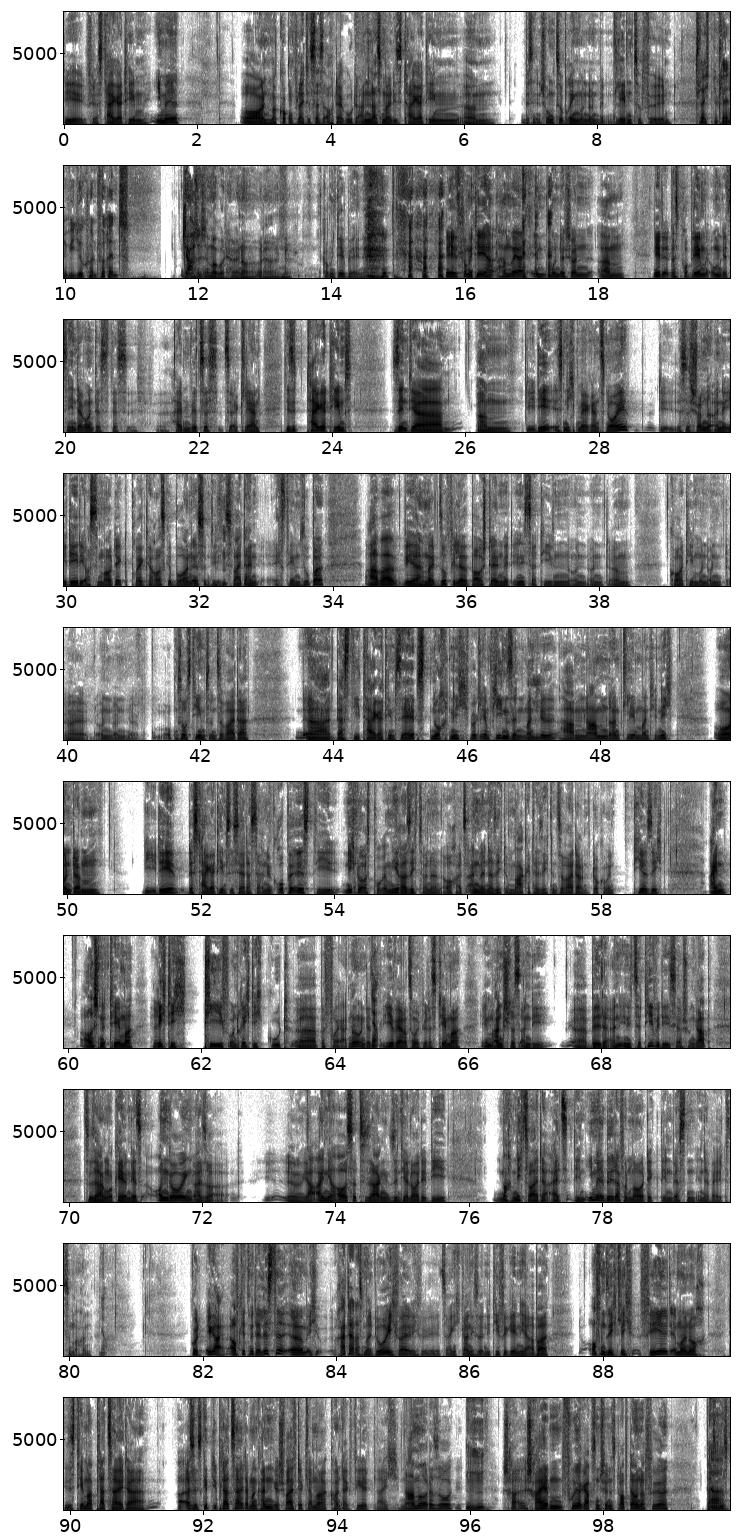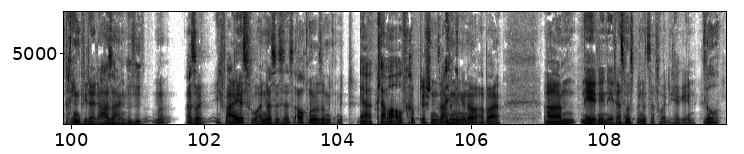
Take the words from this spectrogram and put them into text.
die, für das Tiger-Team E-Mail. Und mal gucken, vielleicht ist das auch der gute Anlass, mal dieses Tiger-Team ähm, ein bisschen in Schwung zu bringen und, und mit Leben zu füllen. Vielleicht eine kleine Videokonferenz. Ja, das ist immer gut, genau. Oder ein Komitee bilden. nee, das Komitee haben wir ja im Grunde schon. Ähm, nee, das Problem, um jetzt den Hintergrund des, des äh, halben Witzes zu erklären, diese Tiger-Teams sind ja, ähm, die Idee ist nicht mehr ganz neu. Es ist schon eine Idee, die aus dem Mautic-Projekt herausgeboren ist und die mhm. ist weiterhin extrem super. Aber wir haben halt so viele Baustellen mit Initiativen und, und ähm, Core-Team und, und, äh, und, und äh, Open-Source-Teams und so weiter, äh, dass die Tiger-Teams selbst noch nicht wirklich am Fliegen sind. Manche mhm. haben Namen dran kleben, manche nicht. Und ähm, die Idee des Tiger-Teams ist ja, dass da eine Gruppe ist, die nicht nur aus Programmierersicht, sondern auch als Anwendersicht und Marketersicht und so weiter und Dokumentiersicht ein Ausschnittthema richtig tief und richtig gut äh, befeuert. Ne? Und jetzt, ja. hier wäre zum Beispiel das Thema im Anschluss an die äh, Bilder, an Initiative, die es ja schon gab, zu sagen, okay, und jetzt ongoing, also äh, ja ein Jahr aus sozusagen, sind hier Leute, die machen nichts weiter, als den E-Mail-Bilder von Mautic den besten in der Welt zu machen. Ja. Gut, egal. Auf geht's mit der Liste. Ähm, ich ratter das mal durch, weil ich will jetzt eigentlich gar nicht so in die Tiefe gehen hier, aber offensichtlich fehlt immer noch dieses Thema Platzhalter also es gibt die Platzhalter, man kann geschweifte Klammer Contact Field gleich Name oder so mhm. schrei schreiben. Früher gab es ein schönes Dropdown dafür. Das ja. muss dringend wieder da sein. Mhm. Ne? Also ich weiß, woanders ist das auch nur so mit, mit ja, Klammer auf. kryptischen Sachen, genau, aber ähm, nee, nee, nee, das muss benutzerfreundlicher gehen. So.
